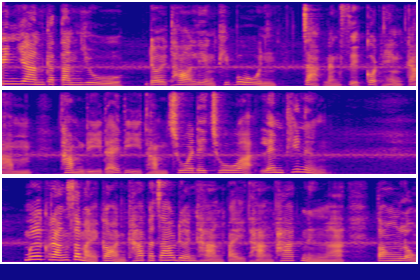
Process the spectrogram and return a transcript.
วิญญาณกตัญญูโดยทอเลียงพิบูลจากหนังสือกฎแห่งกรรม ทำดีได้ดี ทำชั่วได้ชั่ว เล่มที่หนึ่ง เมื่อครั้งสมัยก่อนข้าพเจ้าเดินทางไปทางภาคเหนือ ต้องลง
